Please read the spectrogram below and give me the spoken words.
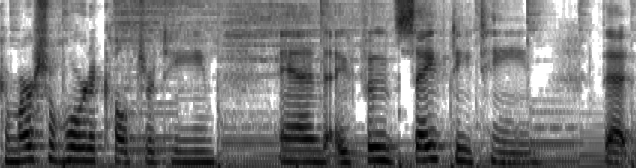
commercial horticulture team and a food safety team that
